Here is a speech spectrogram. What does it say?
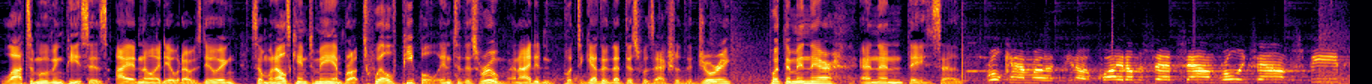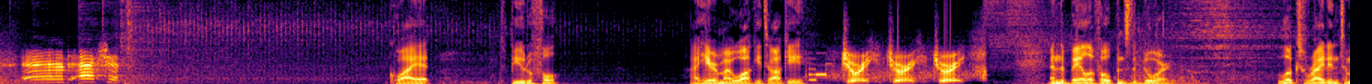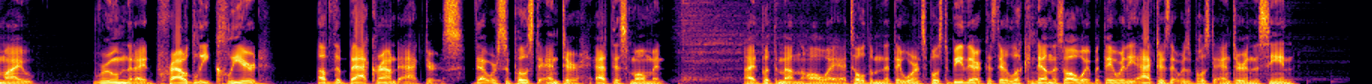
Lots of moving pieces. I had no idea what I was doing. Someone else came to me and brought 12 people into this room, and I didn't put together that this was actually the jury. Put them in there, and then they said, Roll camera, you know, quiet on the set, sound, rolling sound, speed, and action. Quiet. It's beautiful. I hear my walkie talkie, Jury, jury, jury. And the bailiff opens the door, looks right into my room that I had proudly cleared of the background actors that were supposed to enter at this moment. I had put them out in the hallway. I told them that they weren't supposed to be there because they're looking down this hallway, but they were the actors that were supposed to enter in the scene.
